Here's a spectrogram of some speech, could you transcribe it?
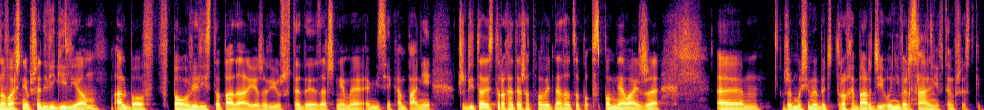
no właśnie przed Wigilią albo w połowie listopada, jeżeli już wtedy zaczniemy emisję kampanii. Czyli to jest trochę też odpowiedź na to, co wspomniałaś, że, um, że musimy być trochę bardziej uniwersalni w tym wszystkim.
